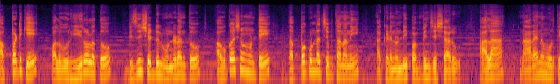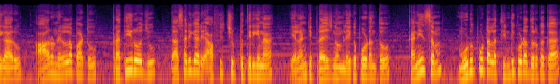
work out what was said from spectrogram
అప్పటికే పలువురు హీరోలతో బిజీ షెడ్యూల్ ఉండడంతో అవకాశం ఉంటే తప్పకుండా చెబుతానని అక్కడి నుండి పంపించేశారు. అలా నారాయణమూర్తి గారు ఆరు నెలల పాటు ప్రతిరోజు దాసరి గారి ఆఫీస్ చుట్టూ తిరిగినా ఎలాంటి ప్రయోజనం లేకపోవడంతో కనీసం మూడు పూటల తిండి కూడా దొరకక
